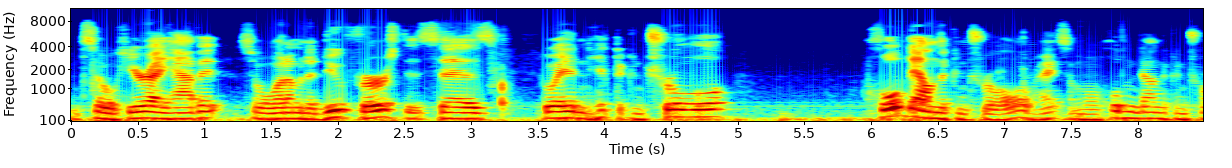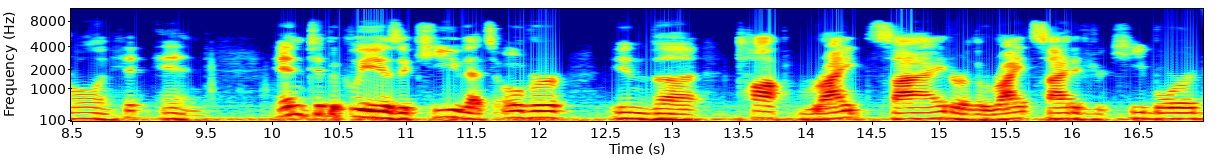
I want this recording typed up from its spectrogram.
And so here I have it. So what I'm going to do first, it says go ahead and hit the control, hold down the control, right? So I'm holding down the control and hit end. End typically is a key that's over in the top right side or the right side of your keyboard.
